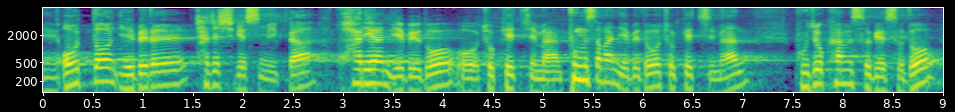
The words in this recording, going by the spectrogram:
예, 어떤 예배를 찾으시겠습니까? 화려한 예배도 어, 좋겠지만, 풍성한 예배도 좋겠지만, 부족함 속에서도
